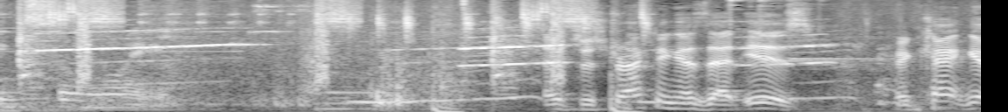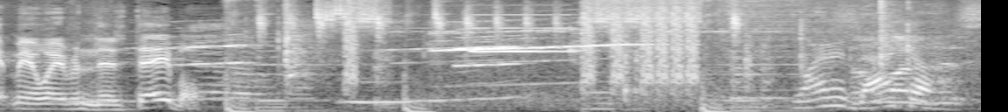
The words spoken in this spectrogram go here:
It's so annoying. As distracting as that is, it can't get me away from this table. Why did that go?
